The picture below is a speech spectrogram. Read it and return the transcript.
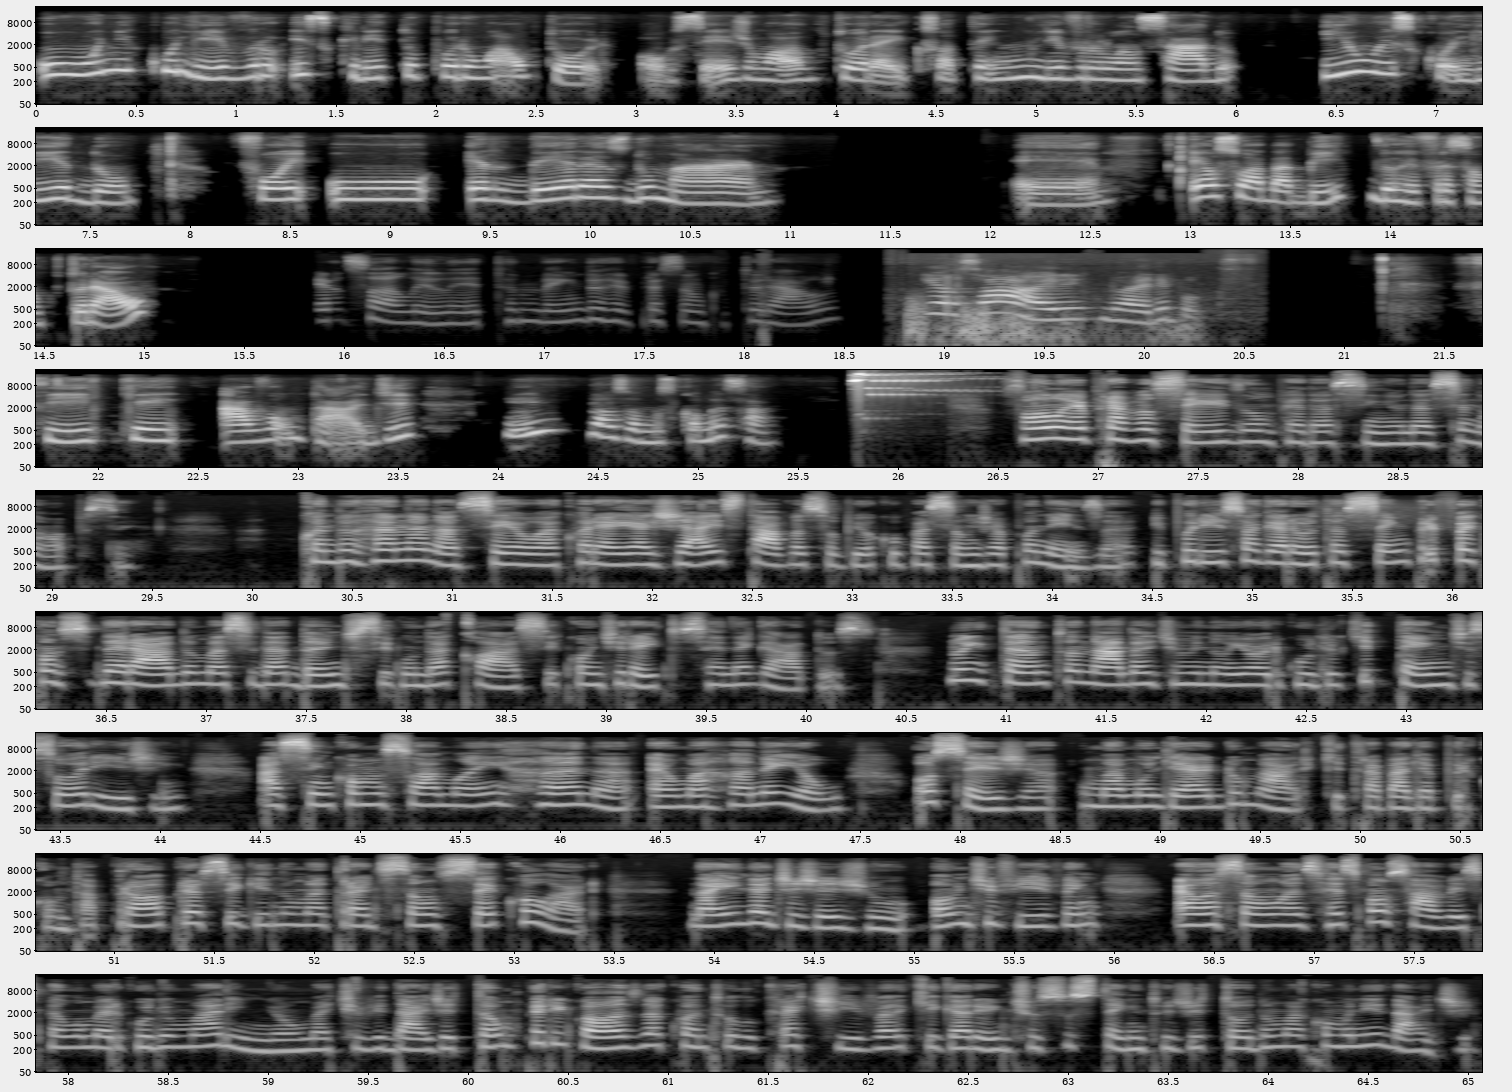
o único livro escrito por um autor, ou seja, um autor aí que só tem um livro lançado e o escolhido foi o Herdeiras do Mar. É, eu sou a Babi, do Refração Cultural. Eu sou a Lele, também do Refração Cultural. E eu sou a Aire, do Aire Books. Fiquem à vontade e nós vamos começar. Vou ler para vocês um pedacinho da sinopse. Quando Hana nasceu, a Coreia já estava sob ocupação japonesa, e por isso a garota sempre foi considerada uma cidadã de segunda classe com direitos renegados. No entanto, nada diminui o orgulho que tem de sua origem, assim como sua mãe Hana é uma Haneo, ou seja, uma mulher do mar que trabalha por conta própria seguindo uma tradição secular. Na ilha de Jeju, onde vivem, elas são as responsáveis pelo mergulho marinho, uma atividade tão perigosa quanto lucrativa que garante o sustento de toda uma comunidade.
